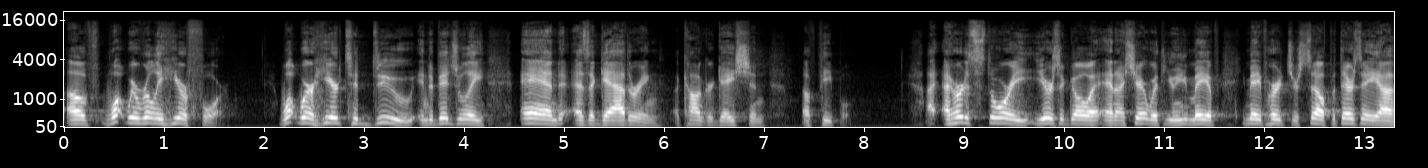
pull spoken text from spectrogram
of what we're really here for, what we're here to do individually and as a gathering, a congregation of people. I, I heard a story years ago, and I share it with you. You may have, you may have heard it yourself, but there's a, uh,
